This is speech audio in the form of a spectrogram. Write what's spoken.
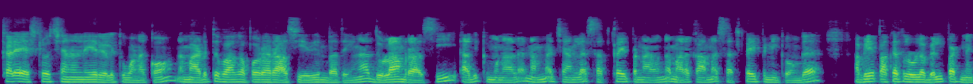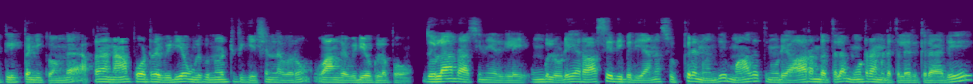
கலை அஸ்ட்ரோ சேனல் நேயர்களுக்கு வணக்கம். நம்ம அடுத்து பார்க்க போற ராசி எதுன்னு பார்த்தீங்கன்னா, துலாம் ராசி. அதுக்கு முன்னால நம்ம சேனலை சப்ஸ்கிரைப் பண்ணாதவங்க மறக்காம சப்ஸ்கிரைப் பண்ணிக்கோங்க. அப்படியே பக்கத்துல உள்ள பெல் பட்டனை கிளிக் பண்ணிக்கோங்க. அப்பதான் நான் போடுற வீடியோ உங்களுக்கு நோட்டிஃபிகேஷனில் வரும். வாங்க வீடியோக்குள்ள போவோம். துலாம் ராசி நேயர்களே, உங்களுடைய ராசியதிபதியான சுக்கிரன் வந்து மாதத்தினுடைய ஆரம்பத்துல மூன்றாம் இடத்துல இருக்கிறாரு.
